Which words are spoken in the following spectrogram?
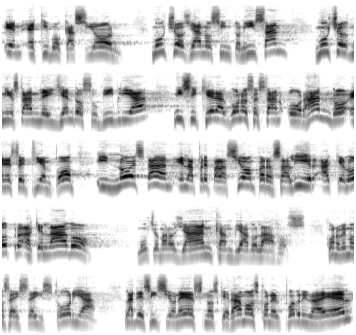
en equivocación. Muchos ya no sintonizan, muchos ni están leyendo su Biblia, ni siquiera algunos están orando en ese tiempo y no están en la preparación para salir a aquel otro, a aquel lado. Muchos hermanos ya han cambiado lados. Cuando vemos esta historia, la decisión es, ¿nos quedamos con el pueblo de Israel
